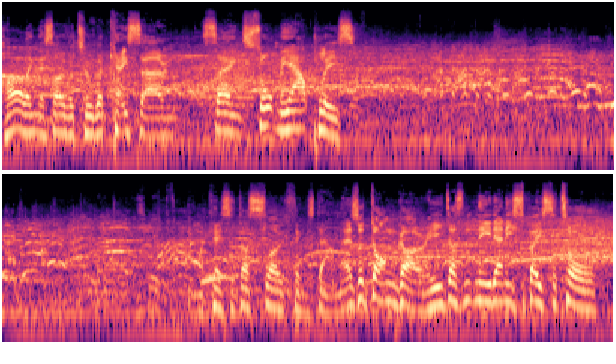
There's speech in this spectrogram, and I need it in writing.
Hurling this over to Wekesa and saying, sort me out, please. Wekesa does slow things down. There's Odongo. He doesn't need any space at all.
